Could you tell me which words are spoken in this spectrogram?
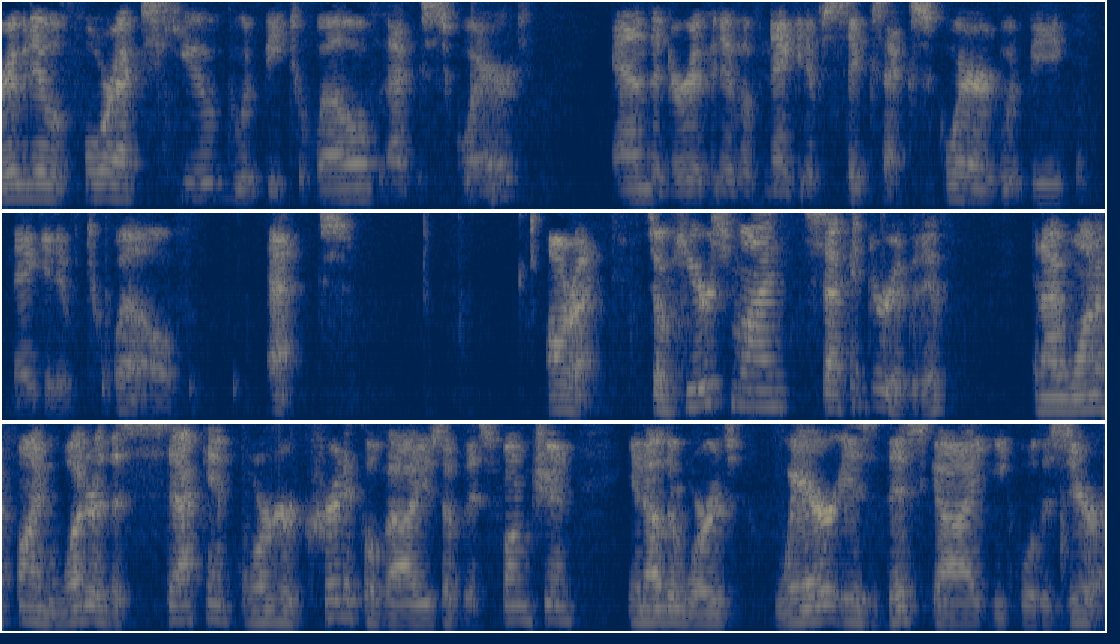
derivative of 4x cubed would be 12x squared, and the derivative of negative 6x squared would be negative 12 x. All right, so here's my second derivative, and I want to find what are the second order critical values of this function. In other words, where is this guy equal to 0?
